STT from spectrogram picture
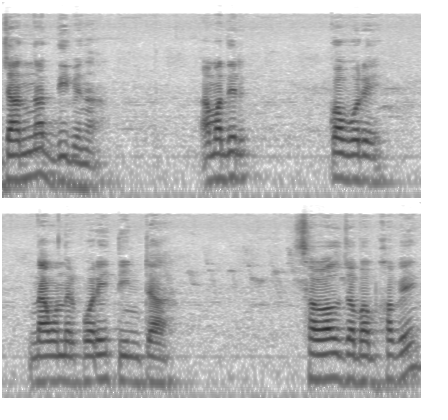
জান্নাত দিবে না। আমাদের কবরে নামানোর পরেই তিনটা সওয়াল জবাব হবে।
